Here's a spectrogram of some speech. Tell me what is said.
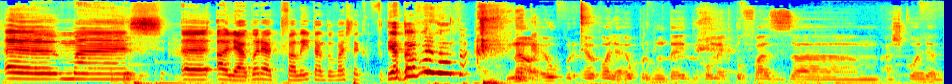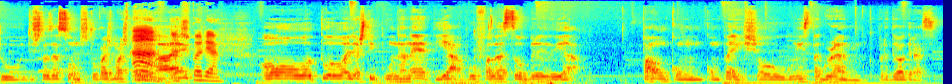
Uh, mas, uh, olha, agora te falei tanto, vais ter que repetir a tua pergunta. Não, eu, eu, olha, eu perguntei de como é que tu fazes a, a escolha do, dos teus assuntos. Tu vais mais pelo ah, hype? A escolha. Ou tu olhas tipo na net, yeah, vou falar sobre yeah, pão com, com peixe, ou Instagram, que perdeu a graça.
